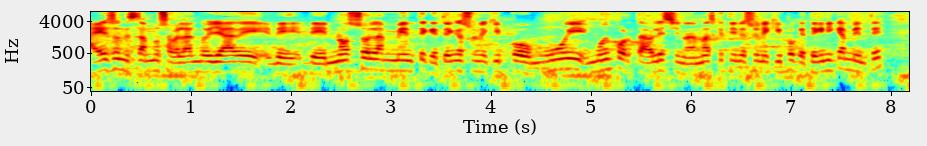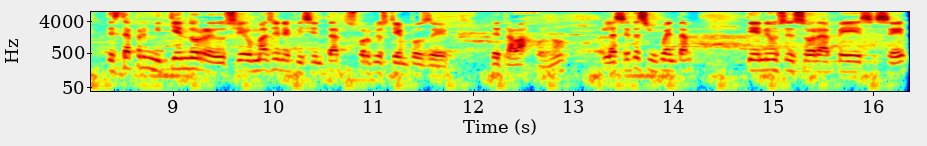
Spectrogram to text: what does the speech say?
ahí es donde estamos hablando ya de, de, de, no solamente que tengas un equipo muy, muy portable, sino además que tienes un equipo que técnicamente te está permitiendo reducir o más bien eficientar tus propios tiempos de, de trabajo, ¿no? La Z50 tiene un sensor APS-C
